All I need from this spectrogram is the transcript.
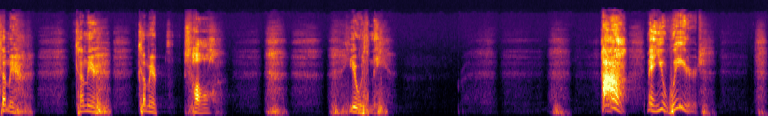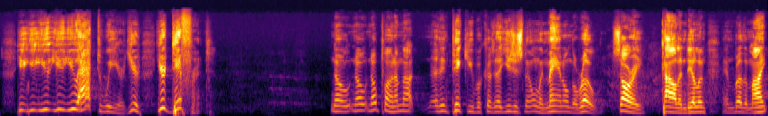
Come here, come here, come here, Paul. You're with me. Ah, man, you're weird. You, you, you, you act weird. You're, you're different. No, no, no pun. I'm not, I didn't pick you because uh, you're just the only man on the road. Sorry, Kyle and Dylan and Brother Mike.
